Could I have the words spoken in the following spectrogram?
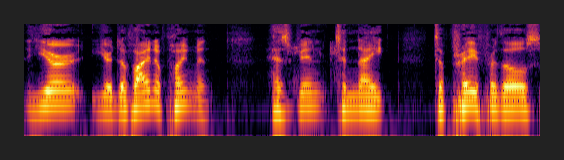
your your divine appointment has been tonight to pray for those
